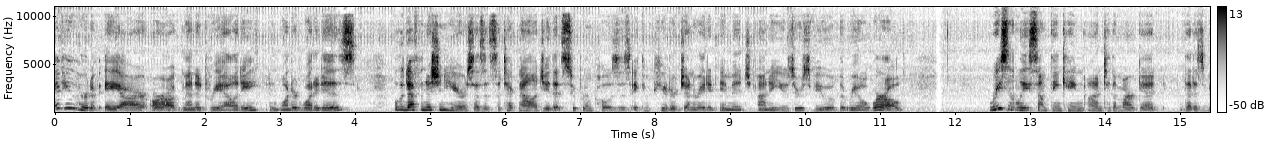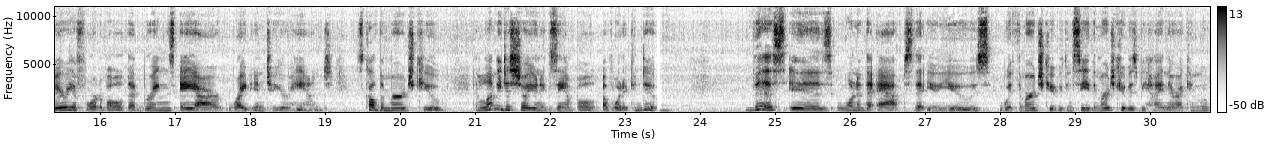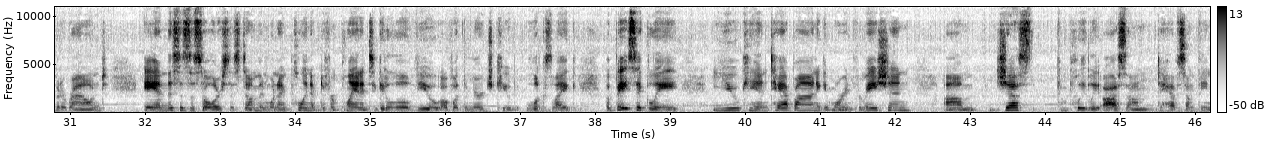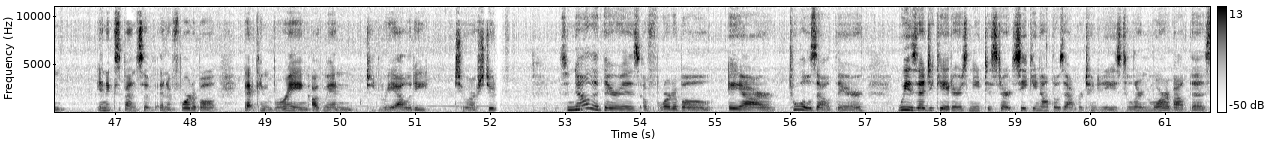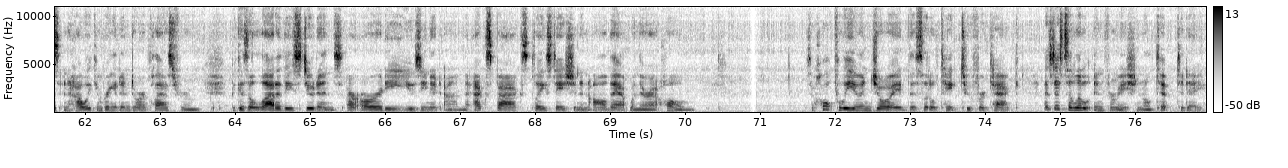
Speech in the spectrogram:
Have you heard of AR or augmented reality and wondered what it is? Well, the definition here says it's a technology that superimposes a computer generated image on a user's view of the real world. Recently, something came onto the market that is very affordable that brings AR right into your hand. It's called the Merge Cube, and let me just show you an example of what it can do. This is one of the apps that you use with the Merge Cube. You can see the Merge Cube is behind there. I can move it around. And this is the solar system. And when I'm pulling up different planets to get a little view of what the Merge Cube looks like. But basically, you can tap on and get more information. Um, just completely awesome to have something inexpensive and affordable that can bring augmented reality to our students. So now that there is affordable AR tools out there, we as educators need to start seeking out those opportunities to learn more about this and how we can bring it into our classroom because a lot of these students are already using it on the Xbox, PlayStation, and all that when they're at home. So hopefully you enjoyed this little Take Two for Tech as just a little informational tip today.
